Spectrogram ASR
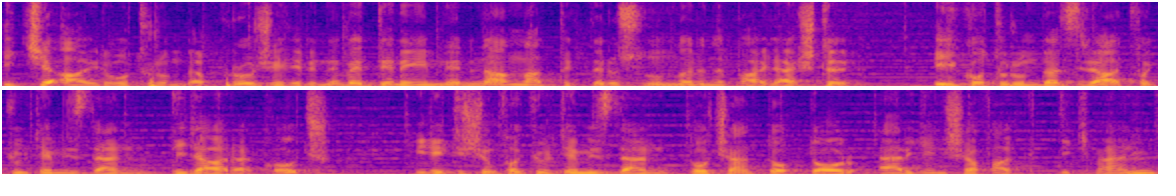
iki ayrı oturumda projelerini ve deneyimlerini anlattıkları sunumlarını paylaştı. İlk oturumda Ziraat Fakültemizden Dilara Koç, İletişim Fakültemizden Doçent Doktor Ergin Şafak Dikmen,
